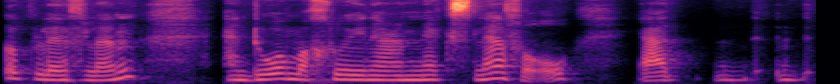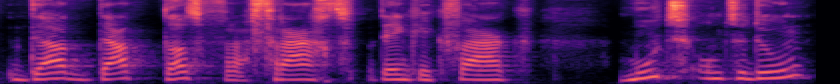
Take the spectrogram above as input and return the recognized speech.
uplevelen en door mag groeien naar een next level. Ja, dat, dat, dat vraagt denk ik vaak moed om te doen.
